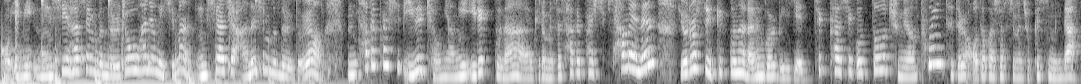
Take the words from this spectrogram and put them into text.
어, 이미 응시하신 분들도 환영이지만 응시하지 않으신 분들도요. 음, 482회 경향이 이랬구나. 그러면서 483회는 이럴 수 있겠구나라는 걸 미리 예측하시고 또 중요한 포인트들 얻어가셨으면 좋겠습니다.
